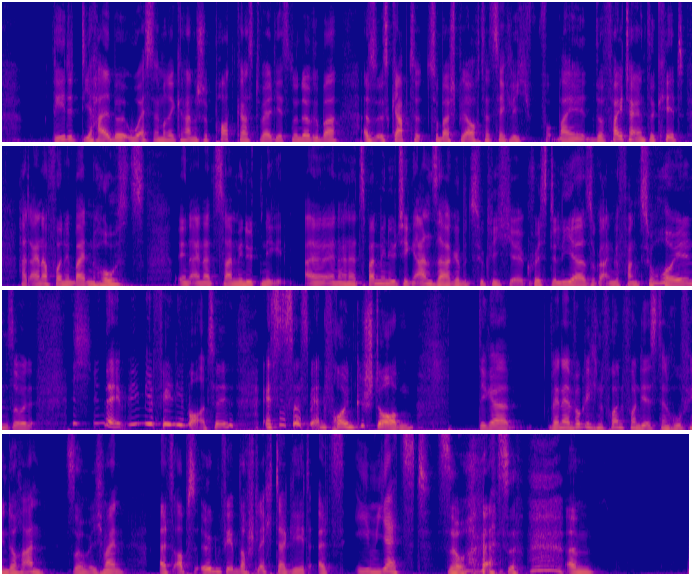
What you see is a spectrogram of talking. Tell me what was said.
redet die halbe US-amerikanische Podcast-Welt jetzt nur darüber. Also es gab zum Beispiel auch tatsächlich bei The Fighter and the Kid hat einer von den beiden Hosts in einer zweiminütigen, äh, in einer zweiminütigen Ansage bezüglich äh, Chris D'Elia sogar angefangen zu heulen. So, ich, nee, mir fehlen die Worte. Es ist, als wäre ein Freund gestorben. Digga, wenn er wirklich ein Freund von dir ist, dann ruf ihn doch an. So, ich meine, als ob es irgendwem noch schlechter geht als ihm jetzt. So, also, ähm,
